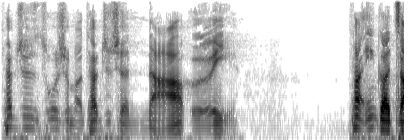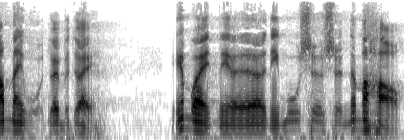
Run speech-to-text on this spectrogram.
他只是做什么，他只是拿而已。他应该赞美我，对不对？因为你你牧师是那么好，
